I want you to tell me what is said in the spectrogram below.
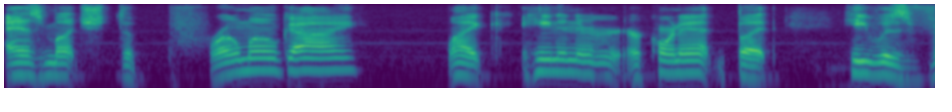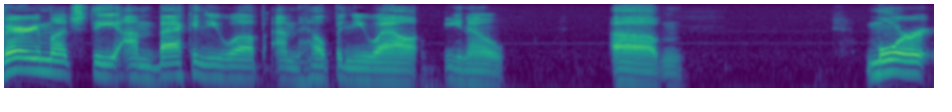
as much the promo guy like Heenan or, or Cornette, but he was very much the I'm backing you up, I'm helping you out, you know, um, more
